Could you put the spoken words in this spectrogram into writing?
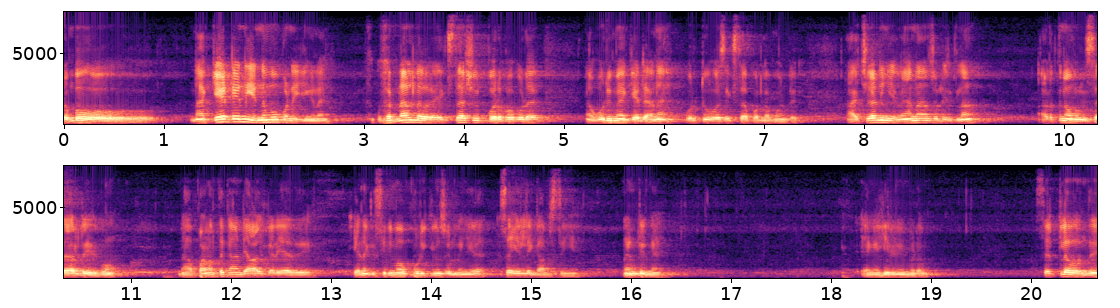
ரொம்ப நான் கேட்டேன்னு என்னமோ பண்ணிக்கிங்கண்ணே ஒரு நாள் நான் எக்ஸ்ட்ரா ஷூட் போகிறப்ப கூட நான் உரிமையாக கேட்டேன் அண்ணே ஒரு டூ ஹவர்ஸ் எக்ஸ்ட்ரா பண்ணலாமான்ட்டு. ஆக்சுவலாக நீங்கள் வேணாம்னு சொல்லியிருக்கலாம். அடுத்து நான் உங்களுக்கு சேலரி இருக்கும். நான் பணத்துக்காண்டி ஆள் கிடையாது. எனக்கு சினிமா பிடிக்கும்னு சொன்னீங்க. செயலில் காமிச்சிட்டிங்க. நன்றிண்ணே. எங்கள் ஹீரோயின் மேடம். செட்டில் வந்து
